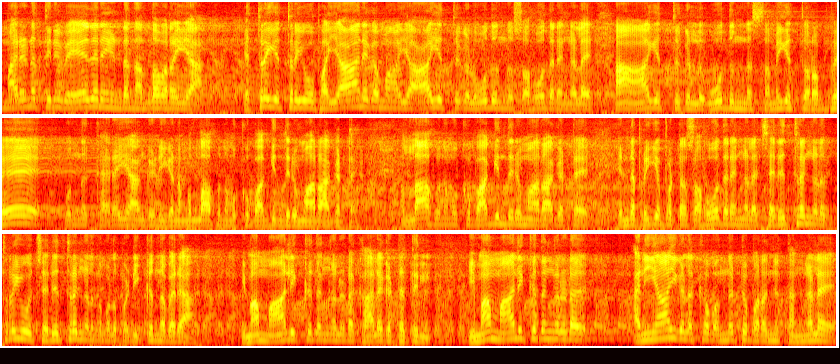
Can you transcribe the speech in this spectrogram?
മരണത്തിന് വേദനയുണ്ടെന്ന് അല്ല പറയാ എത്രയെത്രയോ ഭയാനകമായ ആയത്തുകൾ ഓതുന്ന സഹോദരങ്ങളെ ആ ആയത്തുകൾ ഓതുന്ന സമയത്ത് റബ്ബേ ഒന്ന് കരയാൻ കഴിയണം. അള്ളാഹു നമുക്ക് ഭാഗ്യം തരുമാറാകട്ടെ. അള്ളാഹു നമുക്ക് ഭാഗ്യം തരുമാറാകട്ടെ. എന്റെ പ്രിയപ്പെട്ട സഹോദരങ്ങളെ ചരിത്രങ്ങൾ എത്രയോ ചരിത്രങ്ങൾ നമ്മൾ പഠിക്കുന്നവരാ. ഇമാം മാലിക് തങ്ങളുടെ കാലഘട്ടത്തിൽ ഇമാം മാലിക് തങ്ങളുടെ അനുയായികളൊക്കെ വന്നിട്ട് പറഞ്ഞു തങ്ങളെ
